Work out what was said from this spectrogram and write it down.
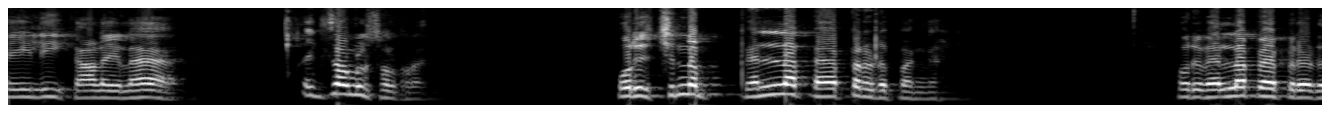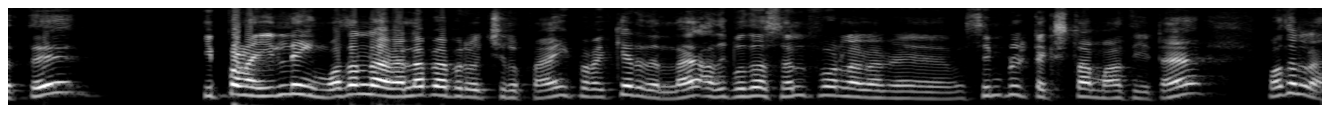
டெய்லி காலையில் எக்ஸாம்பிள் சொல்கிறேன் ஒரு சின்ன வெள்ளை பேப்பர் எடுப்பேங்க. ஒரு வெள்ளை பேப்பர் எடுத்து இப்போ நான் இல்லைங்க முதல்ல வெள்ளை பேப்பர் வச்சுருப்பேன். இப்போ வைக்கிறது இல்லை அதுக்கு பதிலாக செல்ஃபோனில் நான் சிம்பிள் டெக்ஸ்ட்டாக மாற்றிட்டேன் முதல்ல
